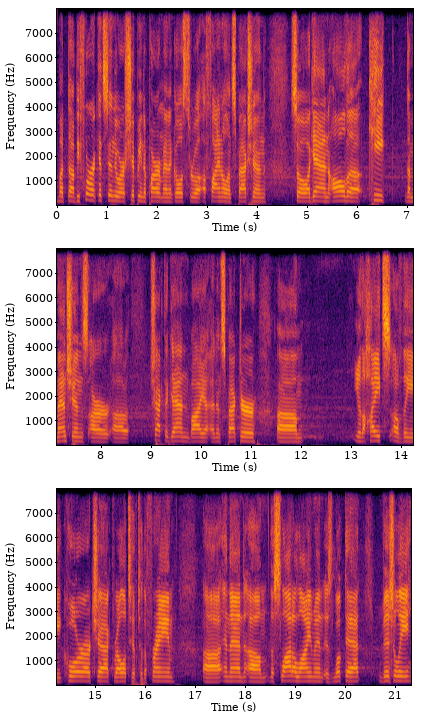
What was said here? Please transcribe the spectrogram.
but uh, before it gets into our shipping department, it goes through a, a, final inspection. So again, all the key dimensions are uh, checked again by an inspector. Um, you know, the heights of the core are checked relative to the frame. Uh, and then um, the slot alignment is looked at visually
